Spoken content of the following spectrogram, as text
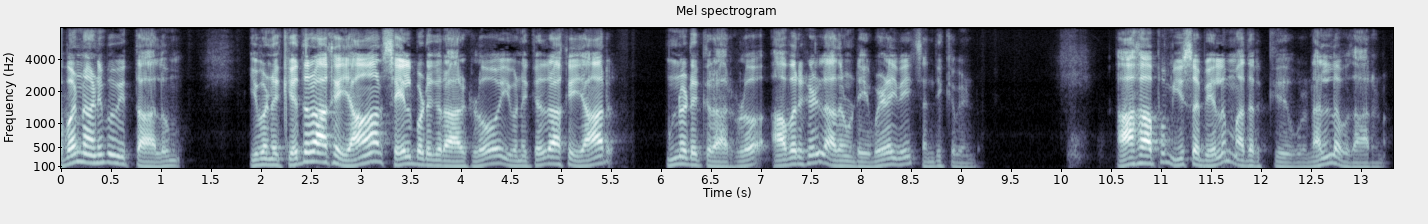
அவன் அனுபவித்தாலும் இவனுக்கு எதிராக யார் செயல்படுகிறார்களோ இவனுக்கு எதிராக யார் முன்னெடுக்கிறார்களோ அவர்கள் அதனுடைய விளைவை சந்திக்க வேண்டும். ஆகாப்பும் ஈசபேலும் அதற்கு ஒரு நல்ல உதாரணம்.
